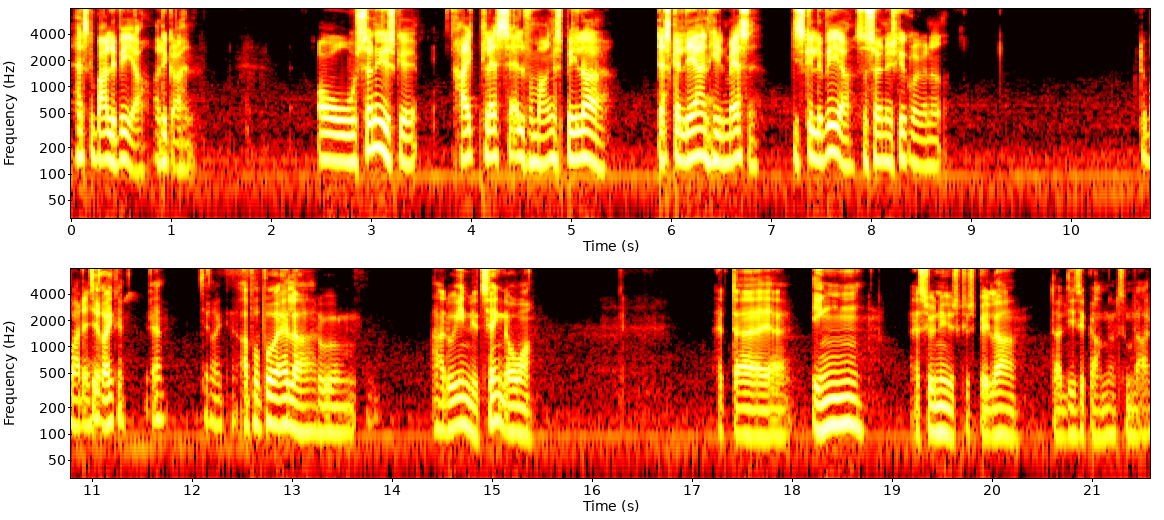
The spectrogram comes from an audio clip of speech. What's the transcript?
han skal bare levere, og det gør han. Og Sønderjyske har ikke plads til alt for mange spillere, der skal lære en hel masse. De skal levere, så Sønderjyske ikke rykker ned. Det var bare det. Det er rigtigt. Ja, det er rigtigt. Apropos alder, har du, har du egentlig tænkt over, at der er ingen af sønderjyske spillere, der er lige så gamle som dig?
